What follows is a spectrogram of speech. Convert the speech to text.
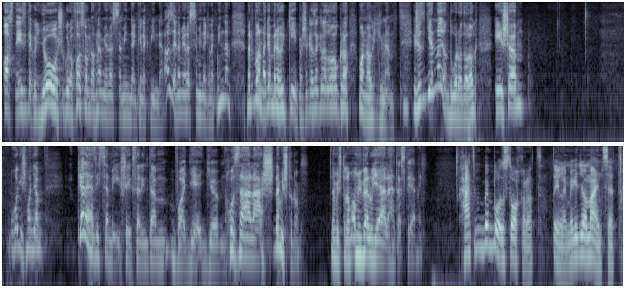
azt nézitek, hogy jó, és akkor a faszomnak nem jön össze mindenkinek minden. Azért nem jön össze mindenkinek minden, mert vannak emberek, akik képesek ezekre a dolgokra, vannak, akik nem. És ez egy ilyen nagyon durva dolog, és hogy is mondjam, kell ehhez egy személyiség szerintem, vagy egy hozzáállás, nem is tudom. Nem is tudom, amivel ugye el lehet ezt érni. Hát borzasztó akarat. Tényleg, meg egy olyan mindset,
